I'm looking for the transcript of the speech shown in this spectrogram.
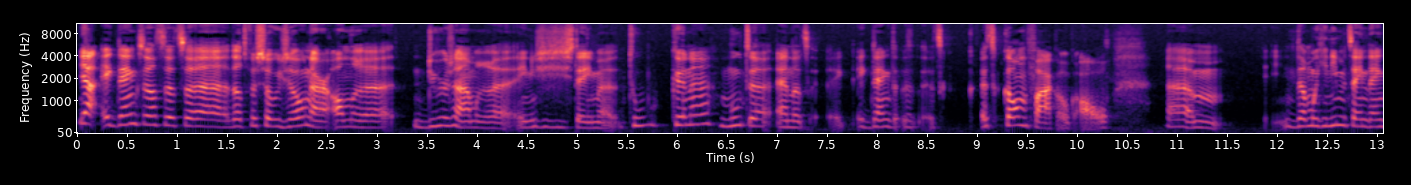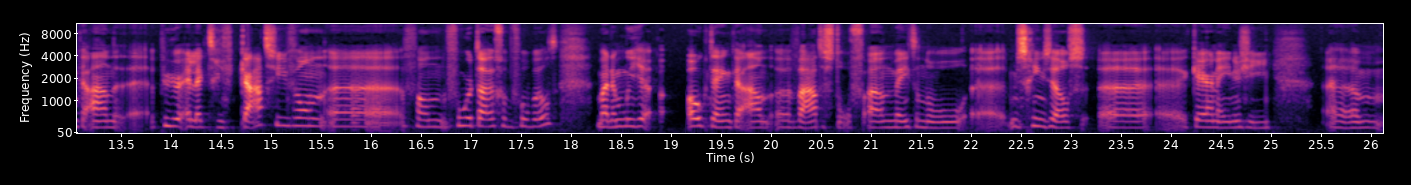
Ja, ik denk dat, het, uh, dat we sowieso naar andere, duurzamere energiesystemen toe kunnen, moeten. En dat, ik, ik denk dat het, het, kan vaak ook al. Um, dan moet je niet meteen denken aan uh, puur elektrificatie van, uh, van voertuigen bijvoorbeeld. Maar dan moet je ook denken aan waterstof, aan methanol, misschien zelfs kernenergie. Um,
